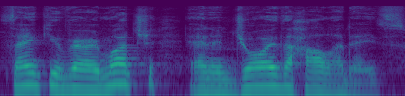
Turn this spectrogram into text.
Thank you very much and enjoy the holidays.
